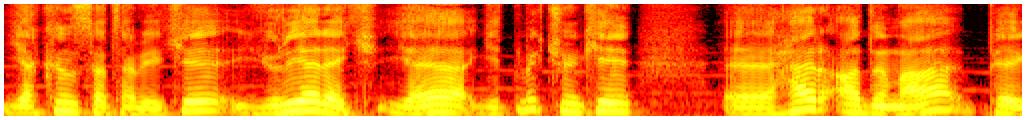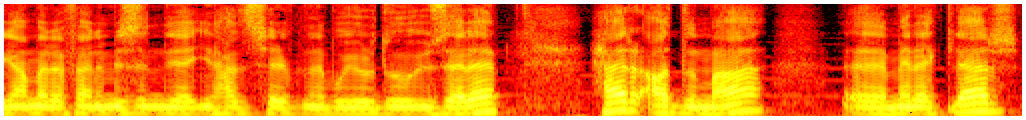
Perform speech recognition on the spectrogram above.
yakınsa tabii ki yürüyerek yaya gitmek çünkü e, her adıma Peygamber Efendimizin diye hadis-i şerifinde buyurduğu üzere her adıma e, melekler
